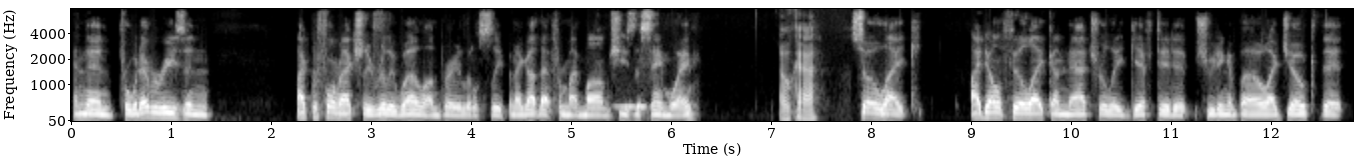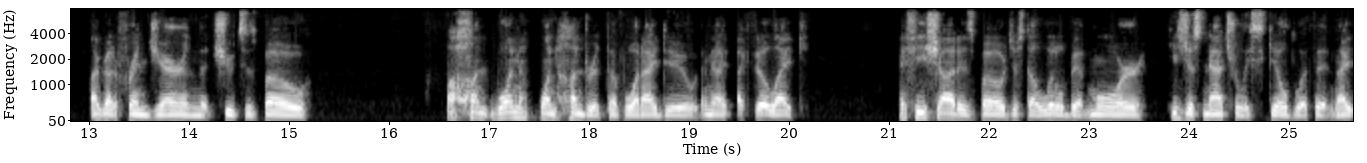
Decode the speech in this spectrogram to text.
and then for whatever reason, I perform actually really well on very little sleep, and I got that from my mom. She's the same way. Okay. So like I don't feel like I'm naturally gifted at shooting a bow. I joke that I've got a friend Jaron that shoots his bow a hun- one one hundredth of what I do. And I, I feel like if he shot his bow just a little bit more, he's just naturally skilled with it. And I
